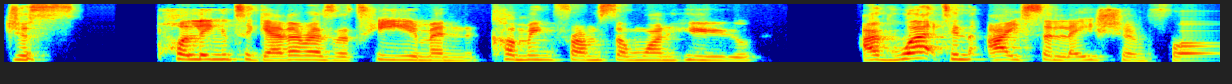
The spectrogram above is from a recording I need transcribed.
just pulling together as a team and coming from someone who I've worked in isolation for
